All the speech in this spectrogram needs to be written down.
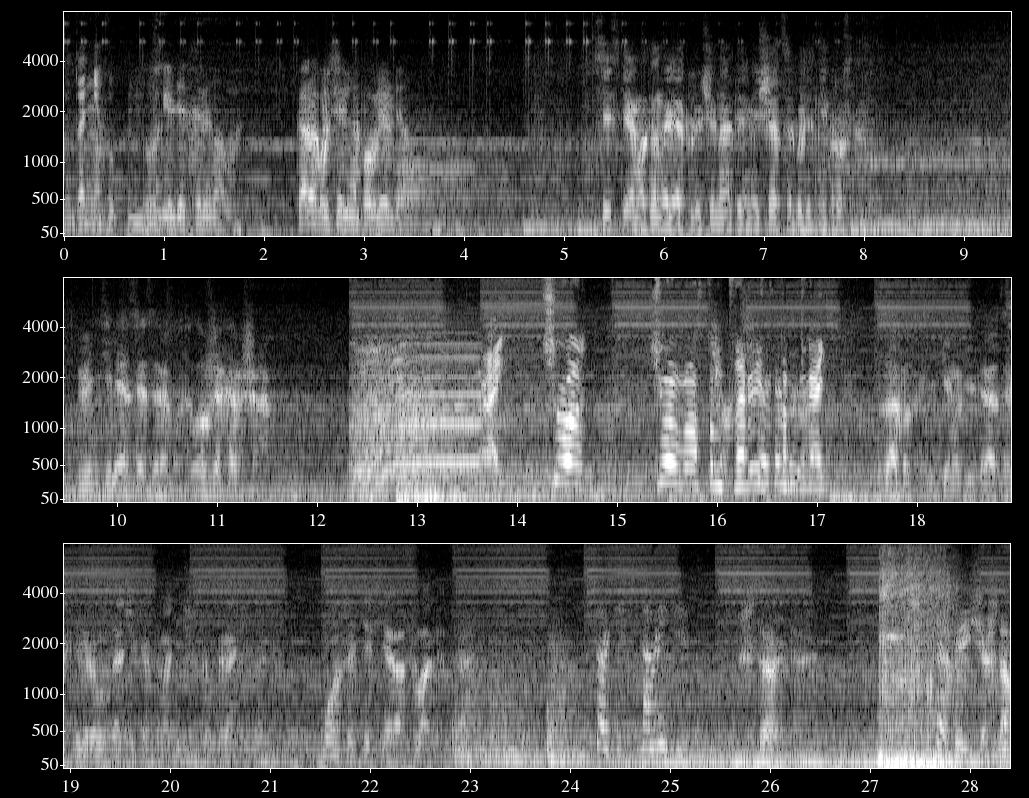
Задание выполнено. Выглядит хреново. Корабль сильно поврежден. Система туннеля отключена, перемещаться будет непросто. Вентиляция заработала, уже хорошо. Ай, чё? Чё у вас там творится, блядь? Запуск системы фильтрации активировал датчики автоматического карантина. Можете все расслабиться. Стойте, замрите. Что это? Это еще что?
